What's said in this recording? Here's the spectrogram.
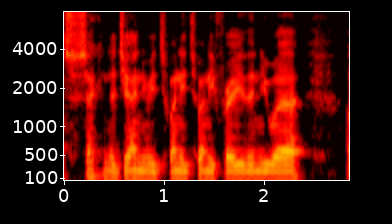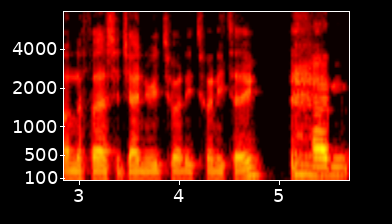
2nd of january 2023 than you were on the 1st of january 2022 um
